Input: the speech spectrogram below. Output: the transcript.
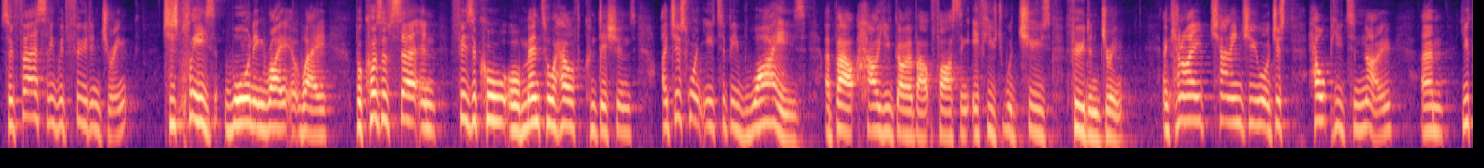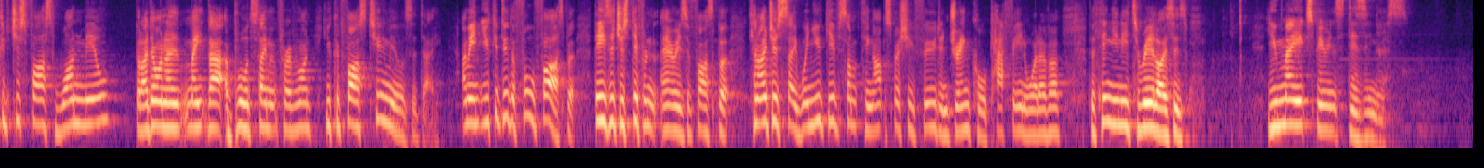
So, firstly, with food and drink, just please, warning right away, because of certain physical or mental health conditions, I just want you to be wise about how you go about fasting if you would choose food and drink. And can I challenge you or just help you to know um, you could just fast one meal, but I don't want to make that a broad statement for everyone. You could fast two meals a day. I mean, you could do the full fast, but these are just different areas of fast. But can I just say, when you give something up, especially food and drink or caffeine or whatever, the thing you need to realize is you may experience dizziness,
